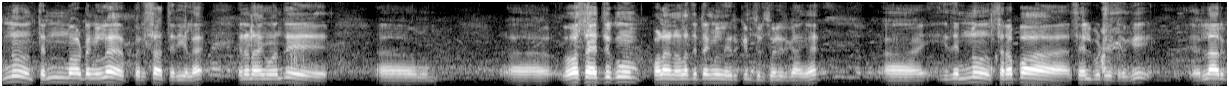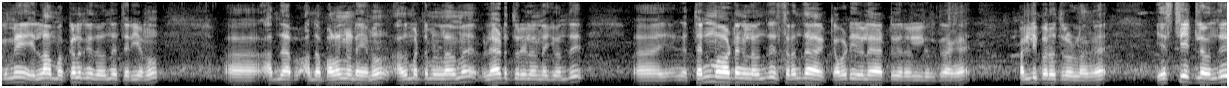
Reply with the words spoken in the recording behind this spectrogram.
இன்னும் தென் மாவட்டங்களில் பெருசாக தெரியலை. ஏன்னா நாங்கள் வந்து விவசாயத்துக்கும் பல நலத்திட்டங்கள் இருக்குன்னு சொல்லி சொல்லியிருக்காங்க. இது இன்னும் சிறப்பாக செயல்பட்டுட்டு இருக்கு. எல்லாருக்குமே எல்லா மக்களுக்கும் இது வந்து தெரியணும். அந்த அந்த பலன் அடையணும். அது மட்டும் இல்லாமல் விளையாட்டுத்துறையில் இன்றைக்கி வந்து எங்கள் தென் மாவட்டங்களில் வந்து சிறந்த கபடி விளையாட்டு வீரர்கள் இருக்கிறாங்க. பள்ளி பருவத்தில் உள்ளவங்க. எஸ்டேட்டில் வந்து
